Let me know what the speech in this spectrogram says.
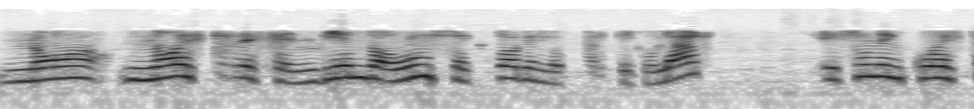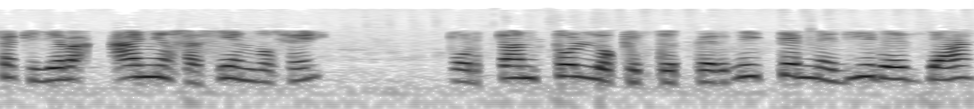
no, no está defendiendo a un sector en lo particular, es una encuesta que lleva años haciéndose, por tanto lo que te permite medir es ya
